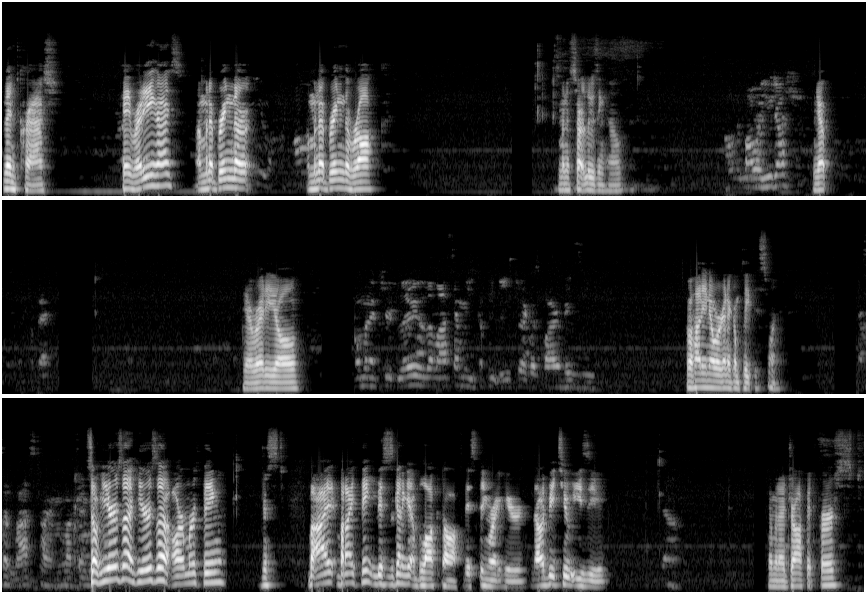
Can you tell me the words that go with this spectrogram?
then crash. Okay, ready, guys? I'm gonna bring the I'm gonna bring the rock. I'm gonna start losing health. Follow you, Josh? Yep. Okay. Yeah, ready, y'all. I'm gonna shoot. Literally, the last time we completed the Easter egg was Fire Base Z. Well, how do you know we're gonna complete this one? I said last time. So here's a here's a armor thing. Just but I but I think this is gonna get blocked off. This thing right here. That would be too easy. I'm gonna drop it first.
